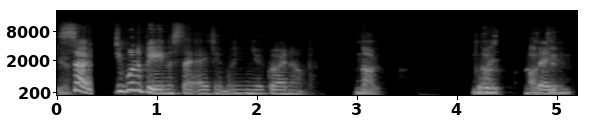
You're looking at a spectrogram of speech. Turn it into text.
Yeah. So, do you want to be an estate agent when you're growing up? No, no, I didn't.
